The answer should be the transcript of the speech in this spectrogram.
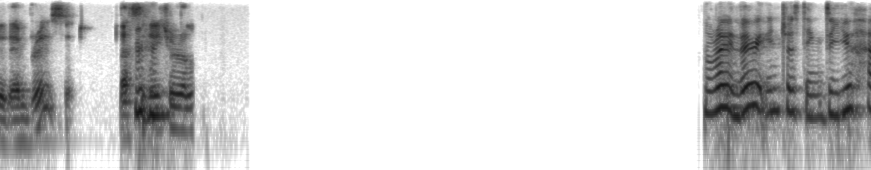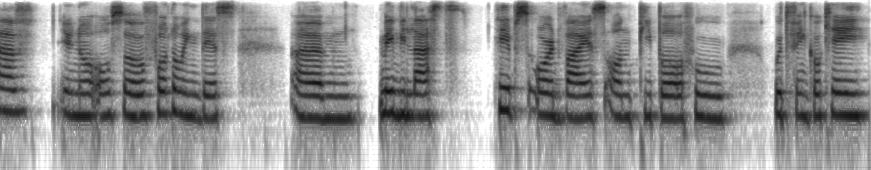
it embrace it. That's the mm-hmm. nature of all right very interesting. Do you have you know also following this um, maybe last tips or advice on people who would think okay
